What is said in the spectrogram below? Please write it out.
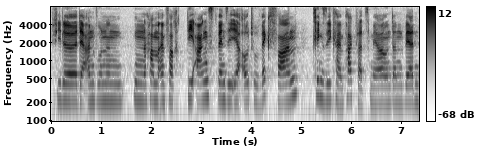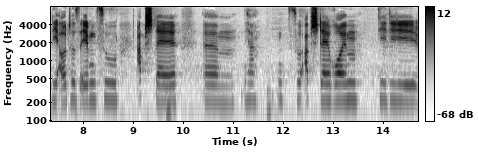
Viele der Anwohnenden haben einfach die Angst, wenn sie ihr Auto wegfahren, kriegen sie keinen Parkplatz mehr und dann werden die Autos eben zu Abstell, ähm, ja, zu Abstellräumen die die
